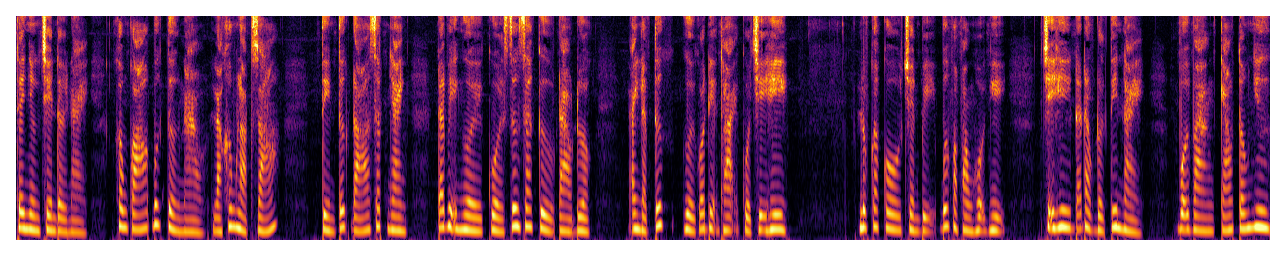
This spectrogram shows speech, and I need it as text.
Thế nhưng trên đời này không có bức tường nào là không lọt gió. Tin tức đó rất nhanh đã bị người của Dương Gia Cửu đào được. Anh lập tức gửi qua điện thoại của chị Hy. Lúc các cô chuẩn bị bước vào phòng hội nghị, chị Hy đã đọc được tin này, vội vàng kéo Tống Như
